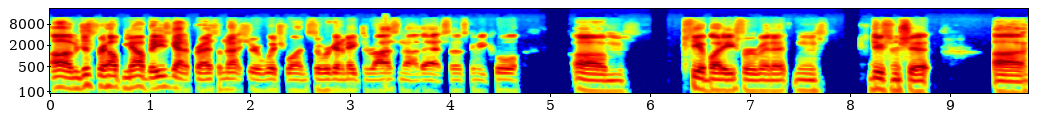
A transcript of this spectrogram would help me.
Um, just for helping me out. But he's got a press. I'm not sure which one. So we're gonna make the of that. So it's gonna be cool. Um, see a buddy for a minute and do some shit. Uh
